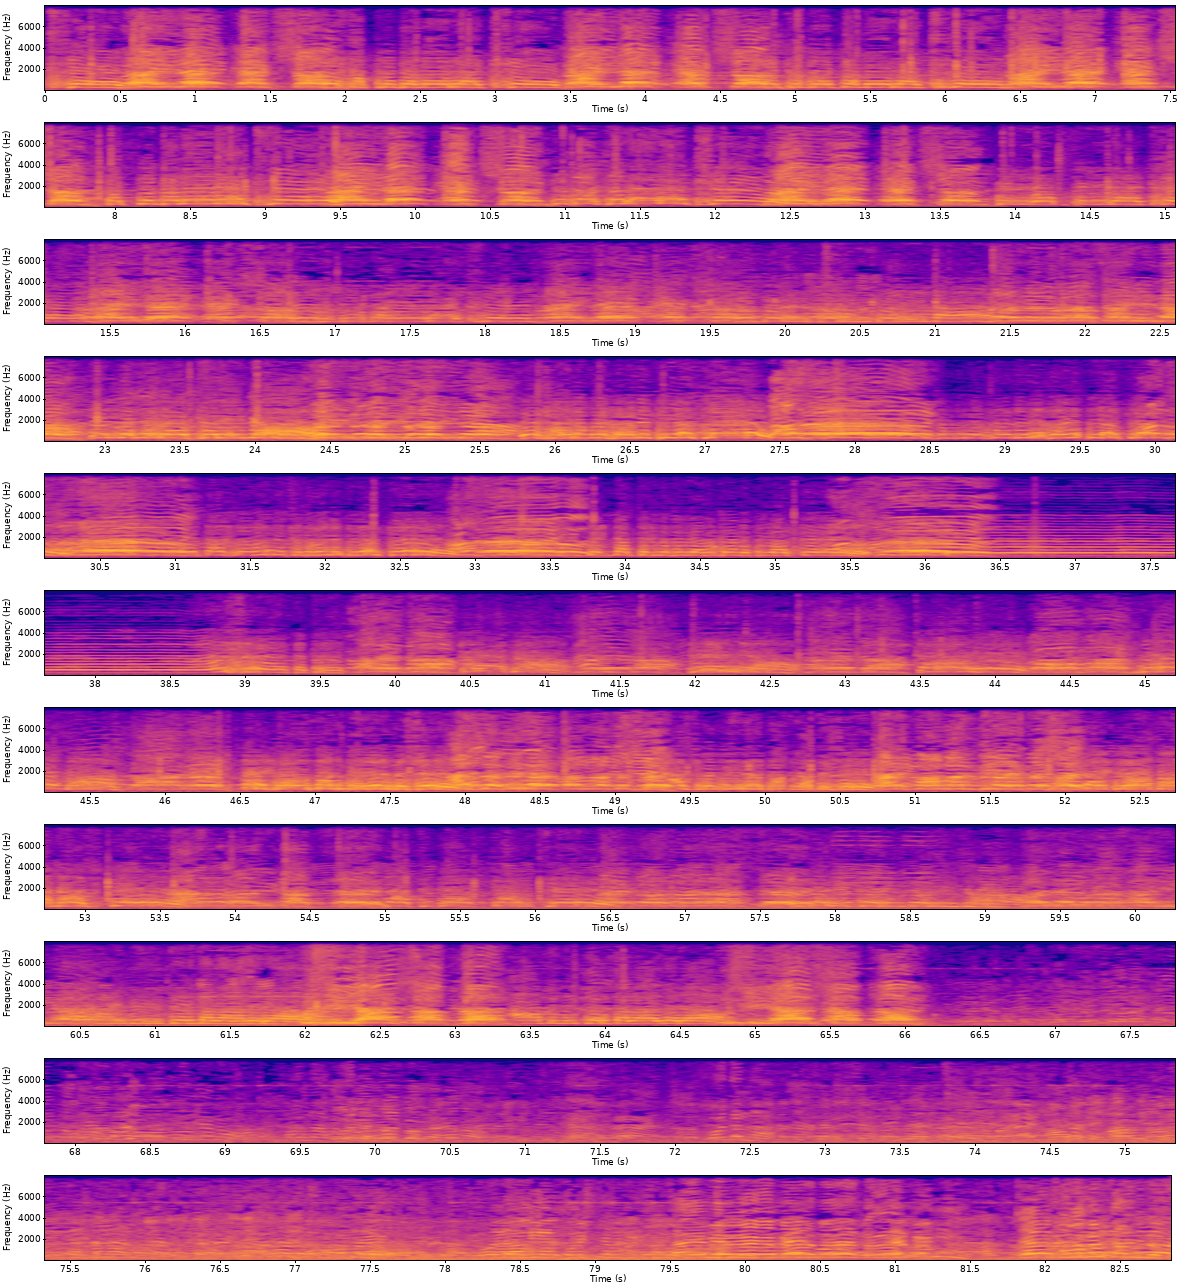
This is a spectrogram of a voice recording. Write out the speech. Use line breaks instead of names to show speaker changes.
action
direct action
ছাত্র দলের action
direct action
যুব দলের অ্যাকশন
ডাইরেক্ট অ্যাকশন
ছাত্র দলের অ্যাকশন
ডাইরেক্ট অ্যাকশন
যুব দলের অ্যাকশন
ডাইরেক্ট অ্যাকশন
বিএনপির অ্যাকশন
ডাইরেক্ট অ্যাকশন
যুবদলের অ্যাকশন
ডাইরেক্ট অ্যাকশন
করি করি করি না
আমরা চাই না
বললে মোরা করি না
আমরা করি না
ও সাহেব আমরা ঘরে কি আছে
আছে
কি আছে তাহলে আমাদের ঘরে কি আছে টেকনাফ থেকে বলি আমার কি আছে
বাংলাদেশে
লীগের দালালেরা আওয়ামী লীগের দালালেরা
জয় বলবেন কারে দিবে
